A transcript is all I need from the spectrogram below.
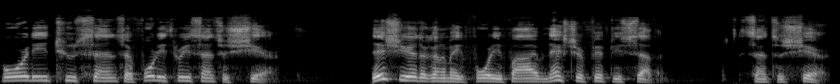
42 cents or 43 cents a share. This year they're going to make 45. Next year 57 cents a share.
